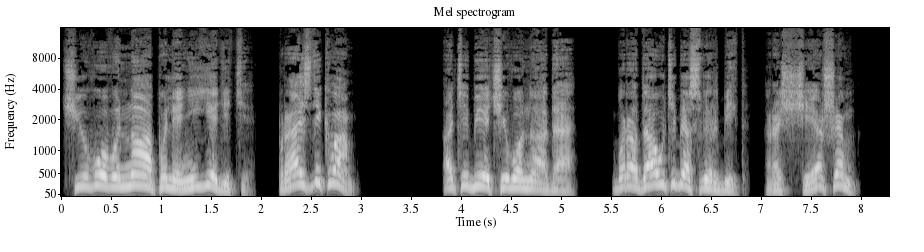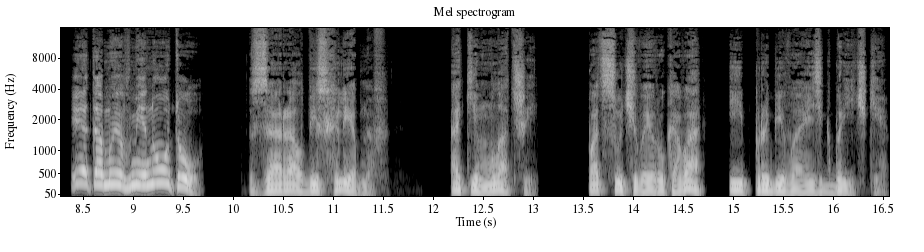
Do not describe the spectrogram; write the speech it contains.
Чего вы на поле не едете? Праздник вам? А тебе чего надо? Борода у тебя свербит. Расчешем. Это мы в минуту. Заорал Бесхлебнов. Аким-младший, подсучивая рукава и пробиваясь к бричке.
